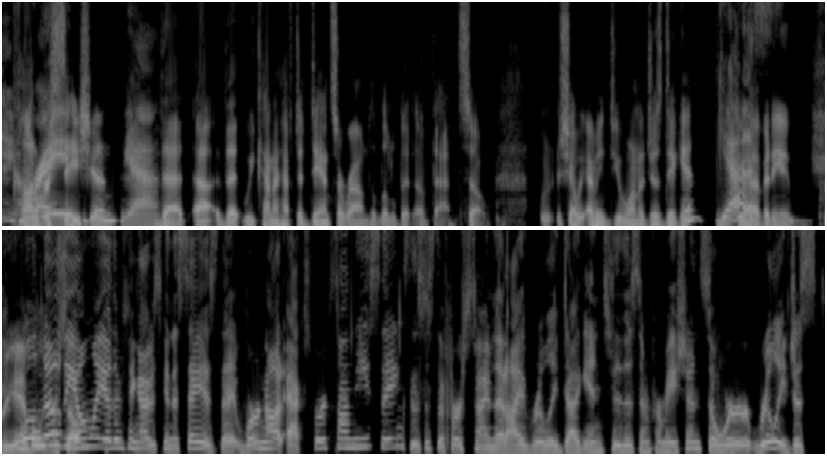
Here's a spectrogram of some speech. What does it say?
Right. conversation Yeah. that uh, that we kind of have to dance around a little bit of that. So, shall we? I mean, do you want to just dig in? Yes. Do you have any preamble well, no, yourself? the only other thing I was going to say is that we're not experts on these things. This is the first time that I've really dug into this information. So we're really just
